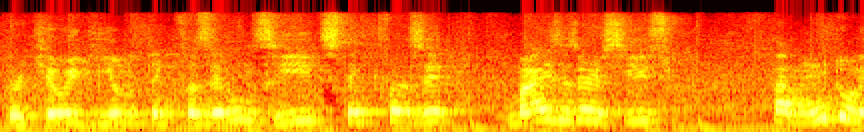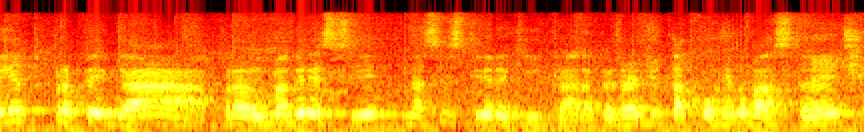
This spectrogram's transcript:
Porque o Iguinho não tem que fazer uns hits, tem que fazer mais exercício. Tá muito lento pra pegar, pra emagrecer nessa esteira aqui, cara. Apesar de estar tá correndo bastante,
